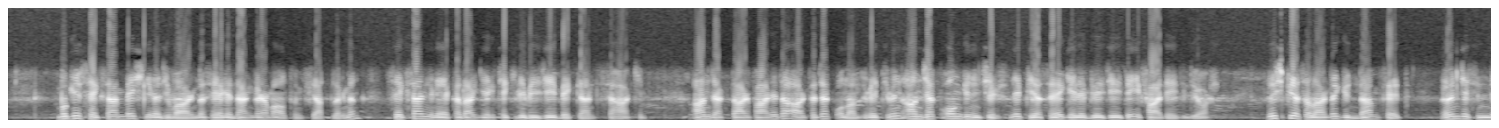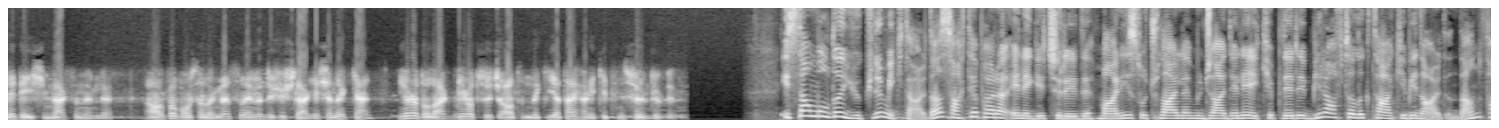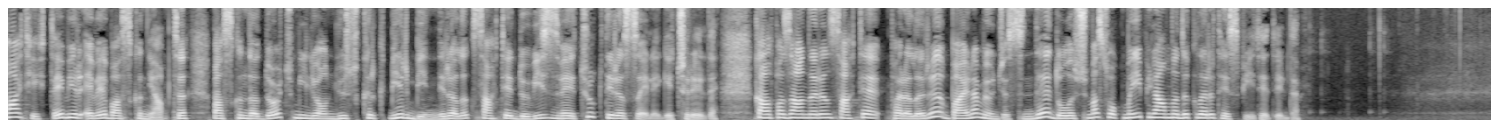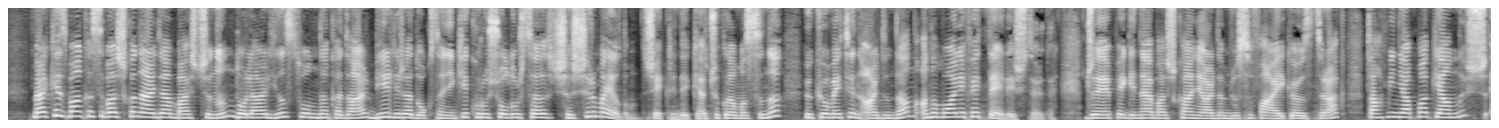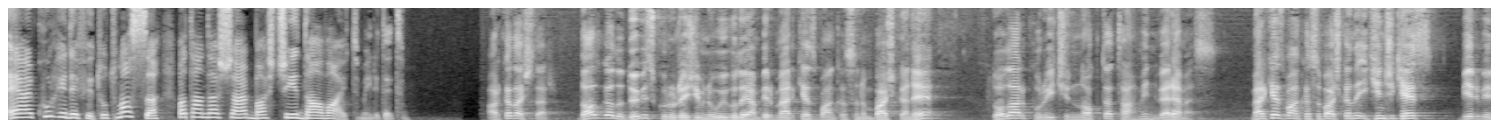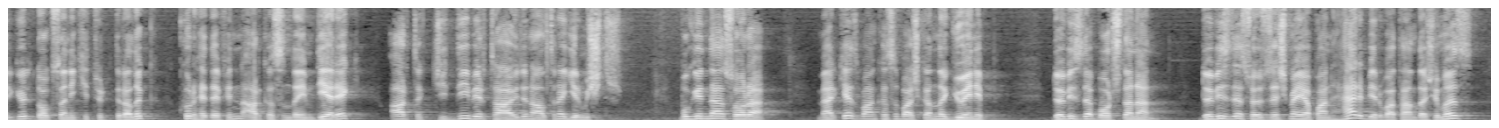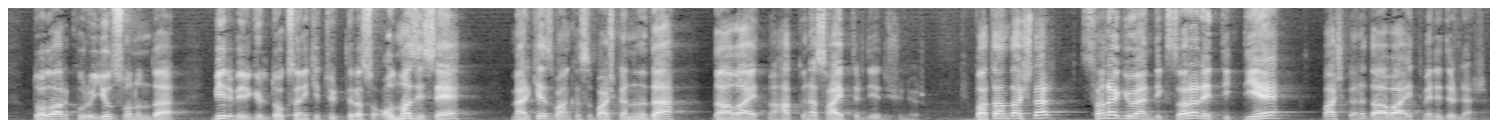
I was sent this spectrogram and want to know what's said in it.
Bugün 85 lira civarında seyreden gram altın fiyatlarının 80 liraya kadar geri çekilebileceği beklentisi hakim. Ancak darphanede artacak olan üretimin ancak 10 gün içerisinde piyasaya gelebileceği de ifade ediliyor. Dış piyasalarda gündem FED. Öncesinde değişimler sınırlı. Avrupa borsalarında sınırlı düşüşler yaşanırken Euro dolar 1.33 altındaki yatay hareketini sürdürdü. İstanbul'da yüklü miktarda sahte para ele geçirildi. Mali suçlarla mücadele ekipleri bir haftalık takibin ardından Fatih'te bir eve baskın yaptı. Baskında 4 milyon 141 bin liralık sahte döviz ve Türk lirası ele geçirildi. Kalpazanların sahte paraları bayram öncesinde dolaşıma sokmayı planladıkları tespit edildi. Merkez Bankası Başkanı Erdem Başçı'nın dolar yıl sonuna kadar 1 lira 92 kuruş olursa şaşırmayalım şeklindeki açıklamasını hükümetin ardından ana muhalefet de eleştirdi. CHP Genel Başkan Yardımcısı Faik Öztrak tahmin yapmak yanlış eğer kur hedefi tutmazsa vatandaşlar Başçı'yı dava etmeli dedi. Arkadaşlar dalgalı döviz kuru rejimini uygulayan bir Merkez Bankası'nın başkanı dolar kuru için nokta tahmin veremez. Merkez Bankası Başkanı ikinci kez 1,92 Türk liralık kur hedefinin arkasındayım diyerek artık ciddi bir taahhüdün altına girmiştir. Bugünden sonra Merkez Bankası Başkanı'na güvenip dövizle borçlanan, dövizle sözleşme yapan her bir vatandaşımız dolar kuru yıl sonunda 1,92 Türk lirası olmaz ise Merkez Bankası Başkanı'nı da dava etme hakkına sahiptir diye düşünüyorum. Vatandaşlar sana güvendik, zarar ettik diye başkanı dava etmelidirler.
